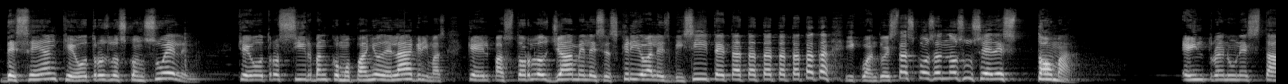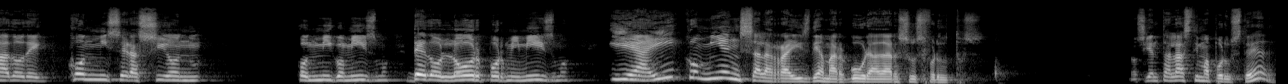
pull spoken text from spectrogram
desean que otros los consuelen, que otros sirvan como paño de lágrimas, que el pastor los llame, les escriba, les visite, ta, ta, ta, ta, ta, ta, ta. Y cuando estas cosas no suceden, toma, entro en un estado de conmiseración conmigo mismo, de dolor por mí mismo. Y ahí comienza la raíz de amargura a dar sus frutos. No sienta lástima por usted.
